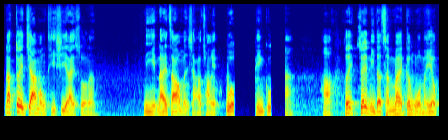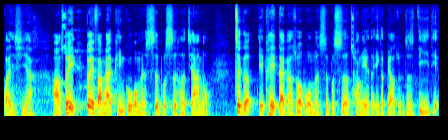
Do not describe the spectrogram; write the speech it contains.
那对加盟体系来说呢，你来找我们想要创业，我评估啊，啊，所以所以你的成败跟我们也有关系啊，啊，所以对方来评估我们适不适合加盟，这个也可以代表说我们适不适合创业的一个标准，这是第一点。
